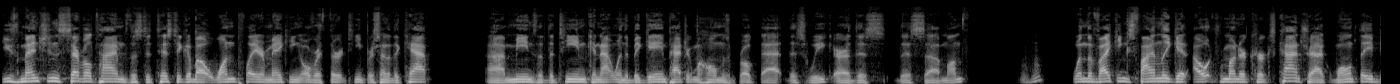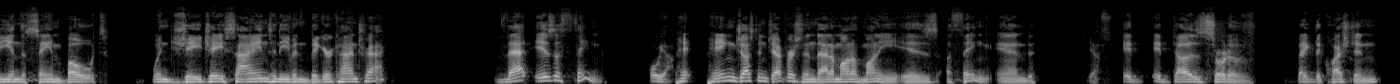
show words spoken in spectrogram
You've mentioned several times the statistic about one player making over 13% of the cap uh, means that the team cannot win the big game. Patrick Mahomes broke that this week or this this uh, month. Mm-hmm. When the Vikings finally get out from under Kirk's contract, won't they be in the same boat when JJ signs an even bigger contract? That is a thing. Oh yeah. Pa- paying Justin Jefferson that amount of money is a thing, and Yes. it it does sort of beg the question:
